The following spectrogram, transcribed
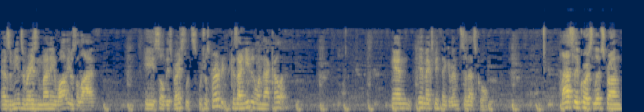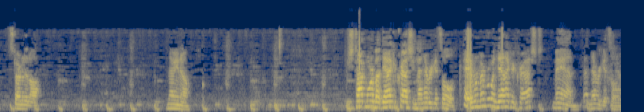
as a means of raising money while he was alive, he sold these bracelets, which was perfect because I needed one that color. And it makes me think of him, so that's cool. Lastly, of course, Livestrong started it all. Now you know. You should talk more about Danica crashing. That never gets old. Hey, remember when Danica crashed? Man, that never gets old.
